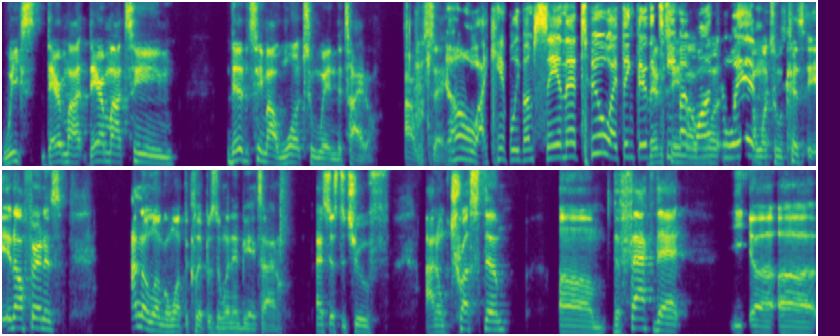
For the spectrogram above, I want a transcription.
weeks, they're my they're my team. They're the team I want to win the title. I would say. No, I can't believe I'm saying that too. I think they're the They're the team, team I, I want, want- to win. I want to because, in all fairness, I no longer want the Clippers to win NBA title. That's just the truth. I don't trust them. Um, the fact that uh, uh,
